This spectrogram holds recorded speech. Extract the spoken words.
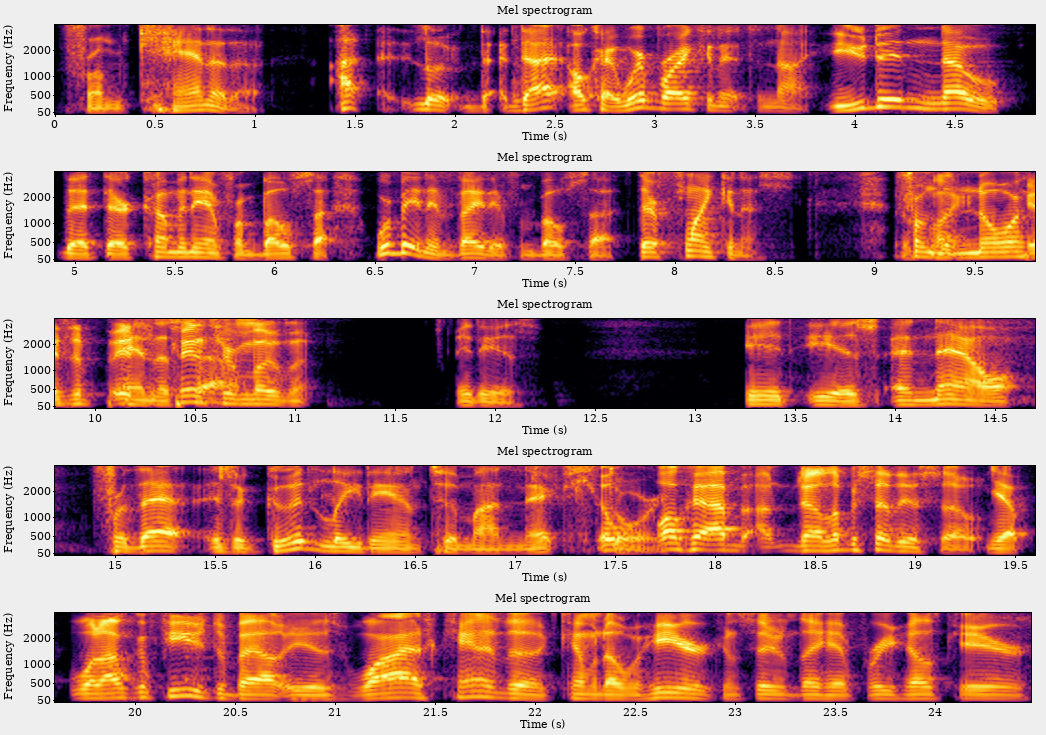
from Canada. I, look, that okay, we're breaking it tonight. You didn't know that they're coming in from both sides. We're being invaded from both sides. They're flanking us from the north It's a it's and a the pincer south. movement. It is. It is. And now for that is a good lead in to my next story. Okay, I, I- now let me say this though. Yep. What I'm confused about is why is Canada coming over here considering they have free health care?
